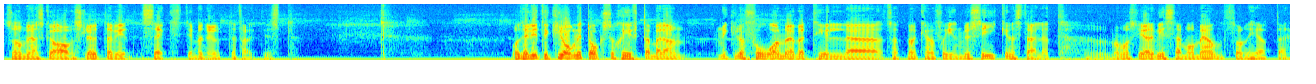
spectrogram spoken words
Som jag ska avsluta vid 60 minuter faktiskt. Och det är lite krångligt också att skifta mellan mikrofon över till eh, så att man kan få in musiken istället. Man måste göra vissa moment som det heter.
